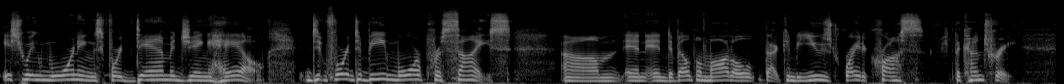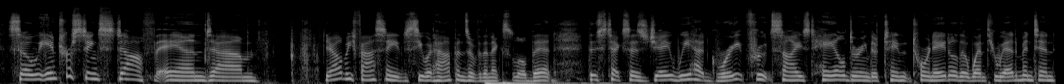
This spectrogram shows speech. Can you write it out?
issuing warnings for damaging hail, for it to be more precise. Um, and, and develop a model that can be used right across the country. So interesting stuff. And um, yeah, I'll be fascinated to see what happens over the next little bit. This text says, Jay, we had grapefruit sized hail during the t- tornado that went through Edmonton.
